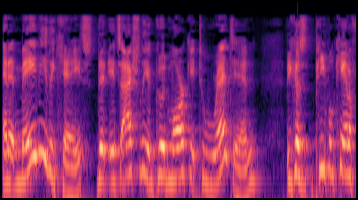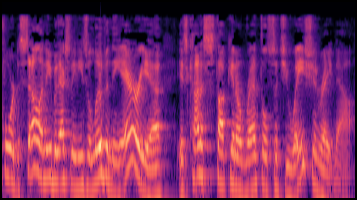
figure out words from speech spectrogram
And it may be the case that it's actually a good market to rent in because people can't afford to sell and anybody actually needs to live in the area is kind of stuck in a rental situation right now.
